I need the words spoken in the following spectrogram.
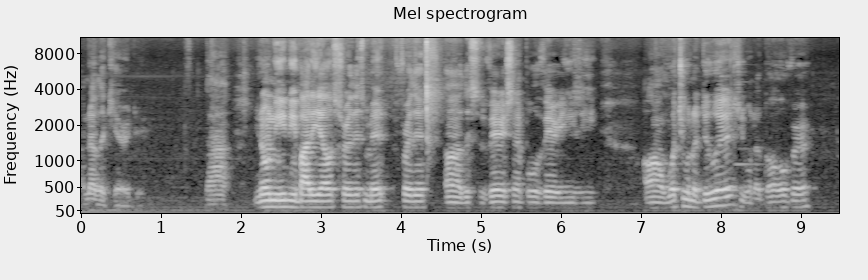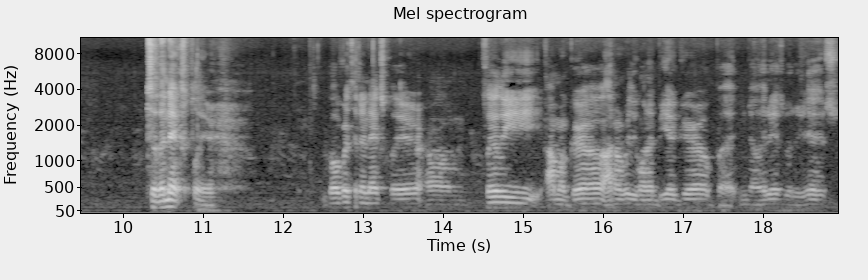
another character. Now you don't need anybody else for this. For this, uh, this is very simple, very easy. Um, what you want to do is you want to go over to the next player. Go over to the next player. Um, clearly, I'm a girl. I don't really want to be a girl, but you know it is what it is.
